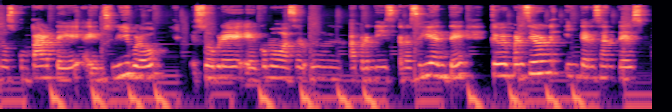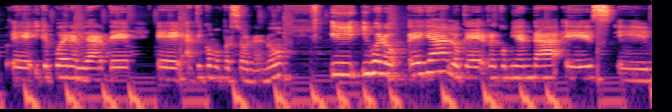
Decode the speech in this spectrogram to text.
nos comparte en su libro sobre cómo hacer un aprendiz resiliente, que me parecieron interesantes y que pueden ayudarte eh, a ti como persona, ¿no? Y, bueno, ella lo que recomienda es eh,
